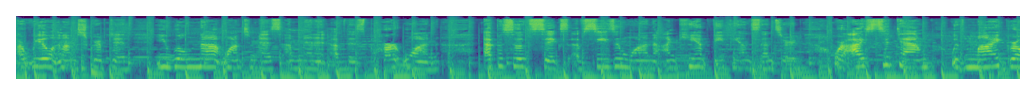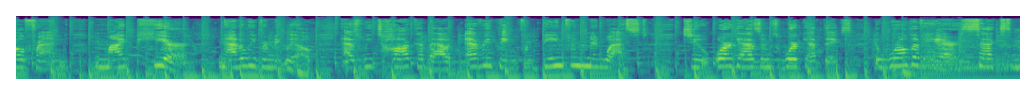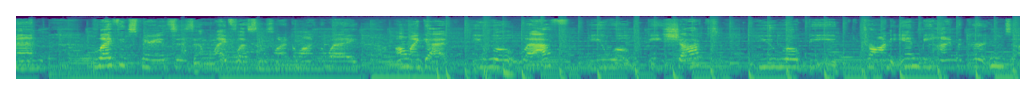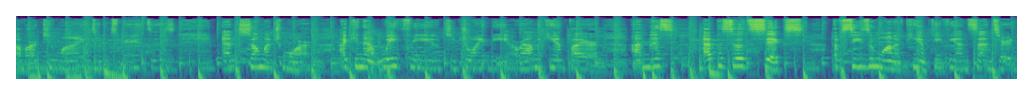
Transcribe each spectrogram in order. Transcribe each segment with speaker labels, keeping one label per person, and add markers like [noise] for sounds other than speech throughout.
Speaker 1: are real and unscripted. You will not want to miss a minute of this part one episode six of season one on Camp Fifi Uncensored, where I sit down with my girlfriend, my peer, Natalie Vermiglio, as we talk about everything from being from the Midwest to orgasms, work ethics, the world of hair, sex, men, life experiences, and life lessons learned along the way. Oh my God, you will laugh, you will be shocked, you will be drawn in behind the curtains of our two minds and experiences, and so much more. I cannot wait for you to join me around the campfire on this episode six of season one of Camp Fifi Uncensored.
